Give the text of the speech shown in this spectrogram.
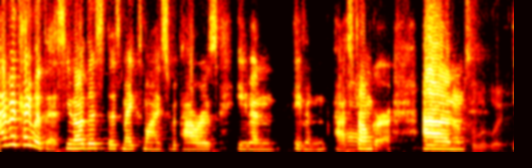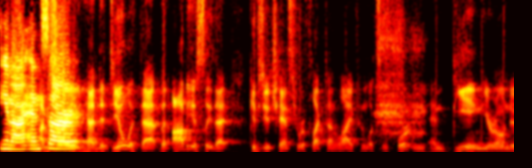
I'm okay with this. You know, this this makes my superpowers even even uh, oh, stronger. Um, absolutely. You know, and I'm so sorry you had to deal with that, but obviously that gives you a chance to reflect on life and what's important and being your own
